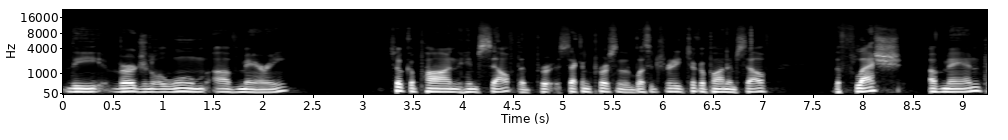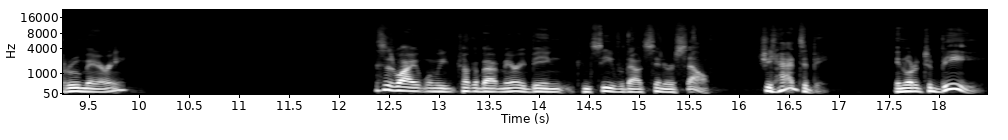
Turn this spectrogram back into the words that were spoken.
the virginal womb of Mary, took upon himself, the per- second person of the Blessed Trinity, took upon himself the flesh of man through Mary. This is why when we talk about Mary being conceived without sin herself, she had to be in order to be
